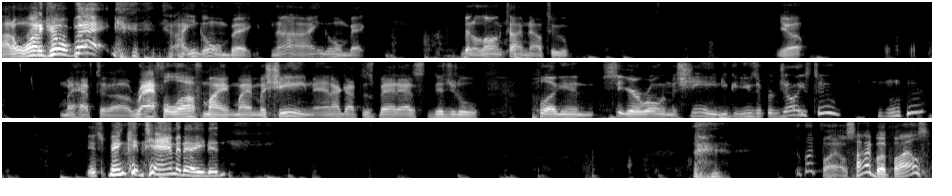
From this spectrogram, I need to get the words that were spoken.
I don't want to go back. I ain't going back. Nah, I ain't going back. Been a long time now, too. Yep. I'm gonna have to uh, raffle off my my machine, man. I got this badass digital plug-in cigarette rolling machine. You can use it for joints too. Mm-hmm. It's been contaminated. the butt files. Hi, butt files.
